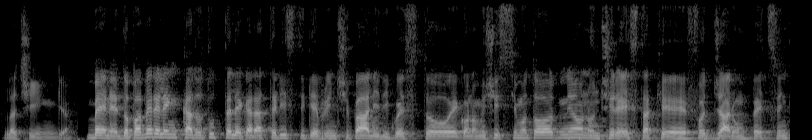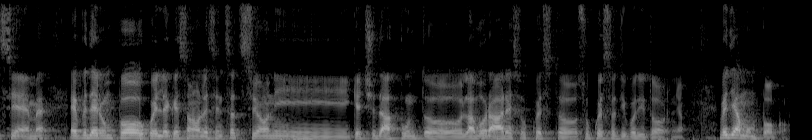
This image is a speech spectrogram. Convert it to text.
la cinghia. Bene, dopo aver elencato tutte le caratteristiche principali di questo economicissimo tornio, non ci resta che foggiare un pezzo insieme e vedere un po' quelle che sono le sensazioni che ci dà appunto lavorare su questo, su questo tipo di tornio. Vediamo un poco.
